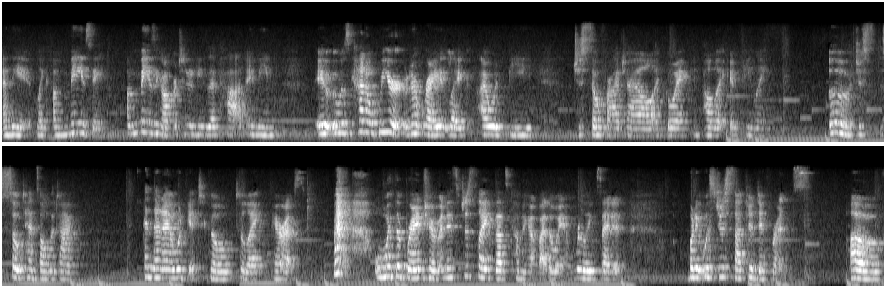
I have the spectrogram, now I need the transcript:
and the like amazing, amazing opportunities I've had. I mean, it, it was kind of weird, right? Like I would be just so fragile and going in public and feeling, oh, just so tense all the time. And then I would get to go to like Paris with a brand trip and it's just like, that's coming up by the way, I'm really excited. But it was just such a difference of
